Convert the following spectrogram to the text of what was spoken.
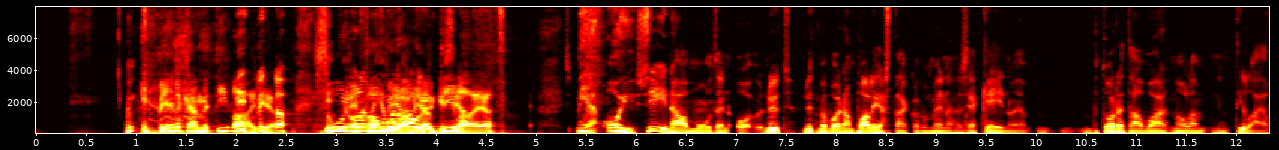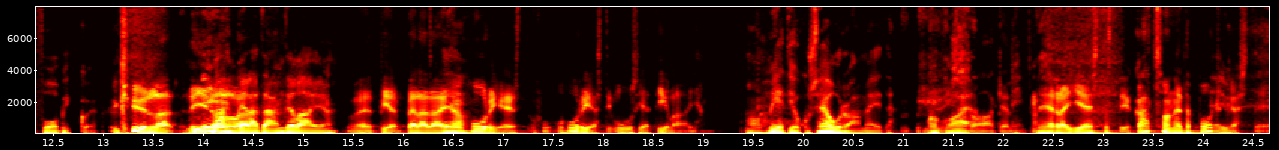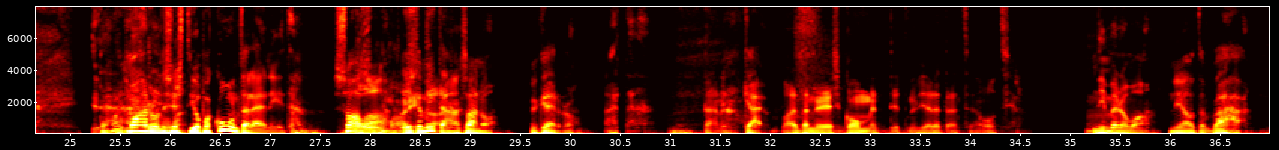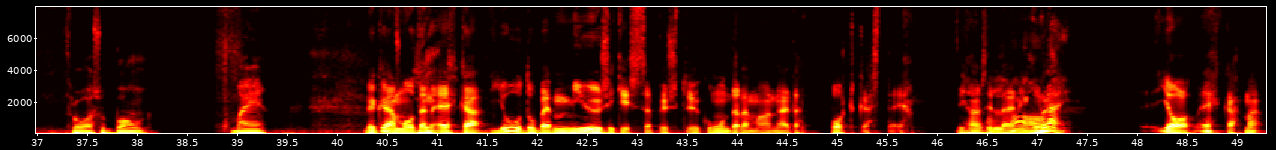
Pelkäämme tilaajia. Joo. Suuri Olemme hieman fobia on tilaajat. Mie, oi, siinä on muuten, o, nyt, nyt me voidaan paljastaa, kun meidän sellaisia keinoja. M- Todetaan vaan, että me ollaan niin tilaajafoobikkoja. Kyllä, niin, Niin ollaan. pelätään tilaajia. Me pe- pelätään ihan hurjasti, hu- hurjasti uusia tilaajia. Oh, mieti, joku seuraa meitä koko ajan. Saakeli. Herra jestasti, katsoo näitä podcasteja. Mahdollisesti jopa kuuntelee niitä salaa, Oh eikä mitään sano. Kerro. Että Tänään. käy. Laita nyt edes kommentti, että me tiedetään, että sä oot siellä. Mm. Nimenomaan. Niin auta vähän. Throw us a bone. Man. Nykyään muuten Yes. ehkä YouTube Musicissa pystyy kuuntelemaan näitä podcasteja. Ihan silleen niin Onko kuin, näin? Joo, ehkä. Mä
